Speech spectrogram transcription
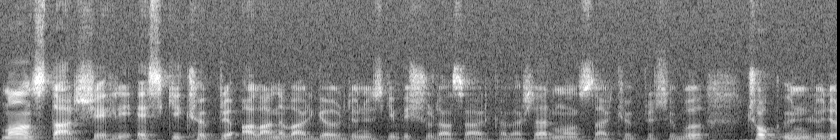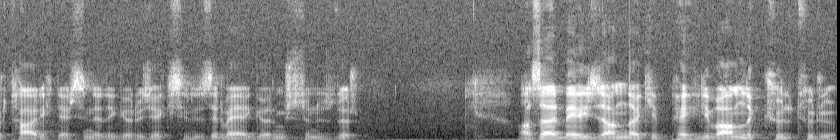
Monstar şehri eski köprü alanı var gördüğünüz gibi. Şurası arkadaşlar Monstar Köprüsü bu. Çok ünlüdür. Tarih dersinde de göreceksinizdir veya görmüşsünüzdür. Azerbaycan'daki pehlivanlık kültürü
